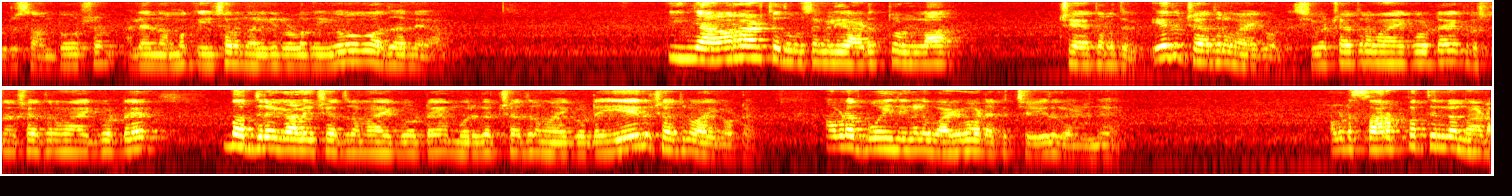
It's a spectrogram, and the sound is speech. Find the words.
ഒരു സന്തോഷം. അല്ലെങ്കിൽ നമുക്ക് ഈശ്വരൻ നൽകിയിട്ടുള്ള നിയോഗം അത് തന്നെയാണ്. ഈ ഞായറാഴ്ച ദിവസങ്ങളിൽ അടുത്തുള്ള ക്ഷേത്രത്തിൽ ഏത് ക്ഷേത്രമായിക്കോട്ടെ? ശിവക്ഷേത്രമായിക്കോട്ടെ കൃഷ്ണക്ഷേത്രമായിക്കോട്ടെ ഭദ്രകാളി ക്ഷേത്രമായിക്കോട്ടെ മുരുകക്ഷേത്രമായിക്കോട്ടെ ഏത് ക്ഷേത്രമായിക്കോട്ടെ അവിടെ പോയി നിങ്ങൾ വഴിപാടൊക്കെ ചെയ്ത് കഴിഞ്ഞ് അവിടെ സർപ്പത്തിന്റെ നട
